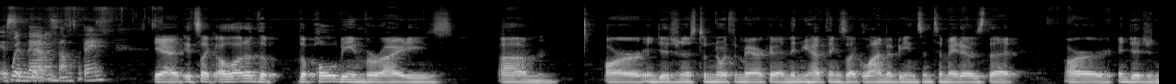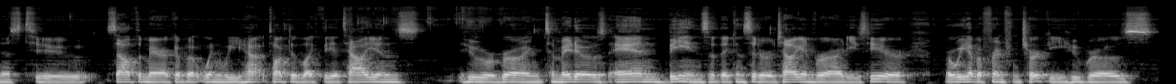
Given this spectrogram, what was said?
isn't that them. something? Yeah, it's like a lot of the the pole bean varieties um, are indigenous to North America, and then you have things like lima beans and tomatoes that are indigenous to South America. But when we ha- talk to like the Italians who are growing tomatoes and beans that they consider Italian varieties here, or we have a friend from Turkey who grows.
